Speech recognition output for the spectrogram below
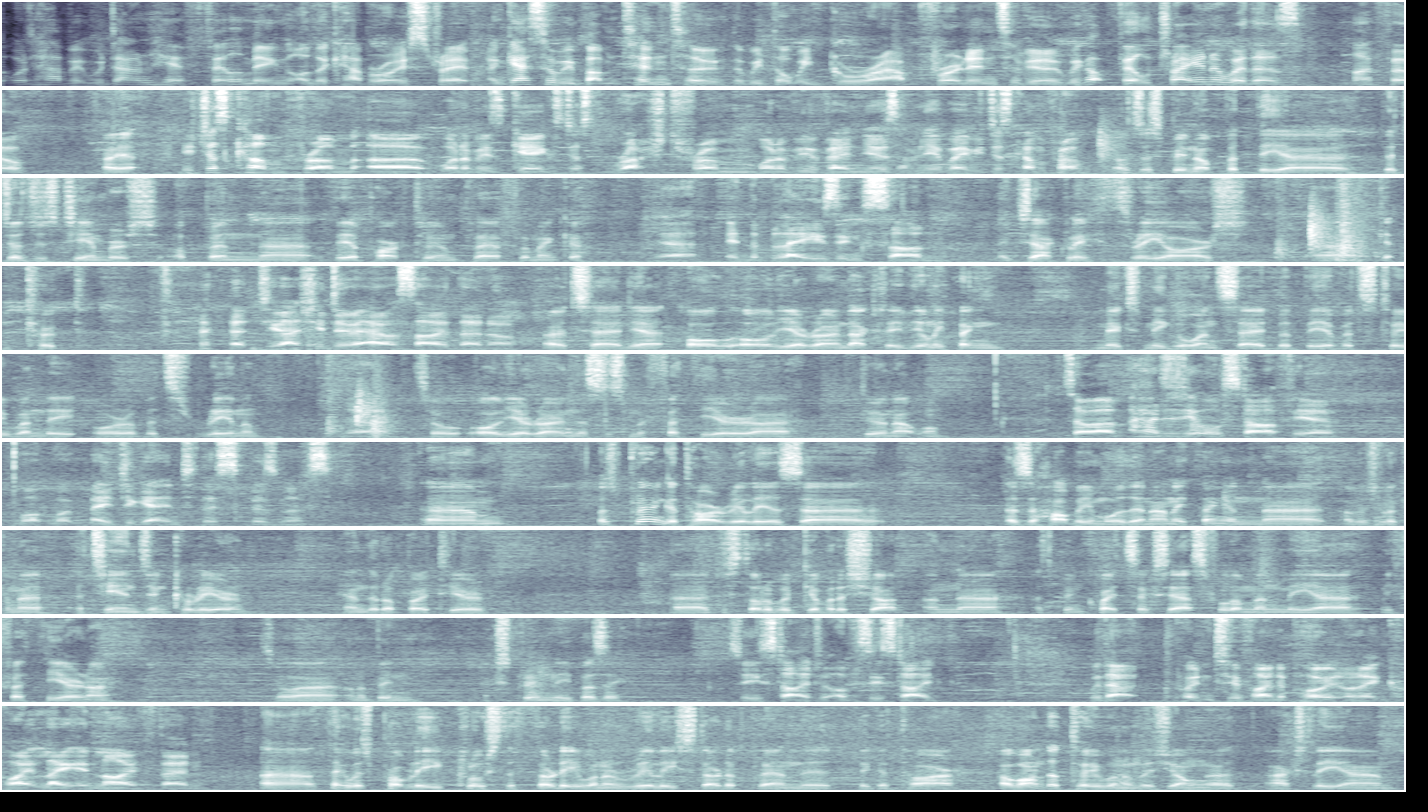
luck would have it, we're down here filming on the Cabaret Strip, and guess who we bumped into that we thought we'd grab for an interview? We got Phil Trainor with us. Hi, Phil. Oh yeah. He's just come from uh, one of his gigs, just rushed from one of your venues. Haven't you? Where have you just come from? I've just been up at the uh, the judges' chambers up in uh, Via Park to and play flamenco. Yeah, in the blazing sun. Exactly, three hours uh, getting cooked do you actually do it outside then, or? outside. Yeah, all, all year round. Actually, the only thing makes me go inside would be if it's too windy or if it's raining. Yeah. So all year round. This is my fifth year uh, doing that one. So, um, how did it all start for you? What, what made you get into this business? Um, I was playing guitar really as a as a hobby more than anything, and uh, I was looking at a change in career. Ended up out here. Uh, just thought I would give it a shot, and uh, it's been quite successful. I'm in my, uh, my fifth year now, so uh, and I've been extremely busy. So you started, obviously started, without putting too fine a point on it, quite late in life then. Uh, I think it was probably close to 30 when I really started playing the, the guitar. I wanted to when I was younger. Actually, um,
